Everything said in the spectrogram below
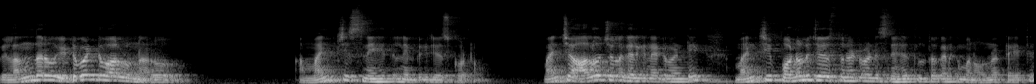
వీళ్ళందరూ ఎటువంటి వాళ్ళు ఉన్నారో ఆ మంచి స్నేహితులను ఎంపిక చేసుకోవటం మంచి ఆలోచనలు కలిగినటువంటి మంచి పనులు చేస్తున్నటువంటి స్నేహితులతో కనుక మనం ఉన్నట్టయితే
